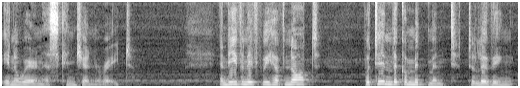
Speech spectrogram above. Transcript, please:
in awareness can generate. And even if we have not put in the commitment to living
